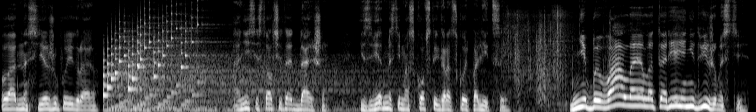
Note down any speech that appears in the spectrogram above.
«Ладно, съезжу, поиграю». Аниси стал читать дальше, из ведомости московской городской полиции. «Небывалая лотерея недвижимости.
